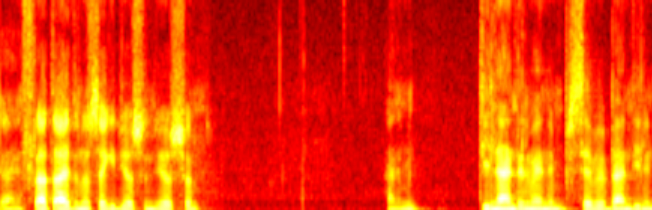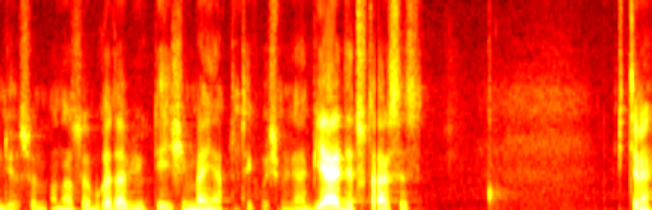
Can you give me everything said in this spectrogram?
yani Fırat Aydınus'a gidiyorsun diyorsun. Hani dinlendirmenin sebebi ben değilim diyorsun. Ondan sonra bu kadar büyük değişimi ben yaptım tek başıma. Yani bir yerde tutarsız. Bitti mi?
